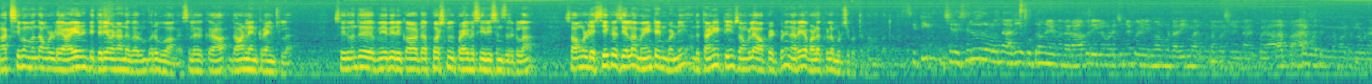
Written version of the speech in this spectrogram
மேக்ஸிமம் வந்து அவங்களுடைய ஐடென்டிட்டி தெரிய வேண்டாம்னு விரும்புவாங்க. சில இந்த ஆன்லைன் கிரைம்ஸில் ஸோ இது வந்து maybe record personal privacy reasons இருக்கலாம். ஸோ அவங்களுடைய சீக்ரஸி எல்லாம் மெயின்டைன் பண்ணி அந்த தனி டீம்ஸ் அவங்களே ஆப்ரேட் பண்ணி நிறைய வழக்குகளை முடிச்சு கொடுத்துருக்காங்க சிட்டி சில சிறுவர்கள் வந்து அதிக குற்றங்கள் இப்போ இந்த ராபரியில் விட சின்ன பிள்ளை இன்வால்மெண்ட் அதிகமாக இருக்குன்ற மாதிரி சொல்லியிருந்தாங்க இப்போ ஆரா ஆரக்குளத்தில் இந்த மாவட்டத்தில் விட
